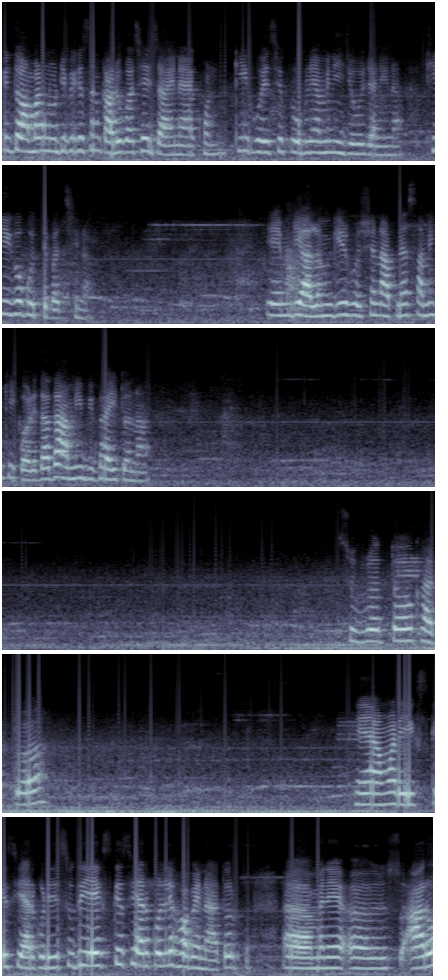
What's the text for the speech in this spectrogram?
কিন্তু আমার নোটিফিকেশন কারও কাছেই যায় না এখন। কি হয়েছে প্রবলেম আমি নিজেও জানি না। ঠিকও করতে পারছি না। এমডি আলমগীর হোসেন, আপনার স্বামী কি করে? দাদা, আমি বিবাহিত না। সুব্রত খাটুয়া হ্যাঁ আমার এক্সকে শেয়ার করে দিই শুধু এক্সকে শেয়ার করলে হবে না। তোর মানে আরও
